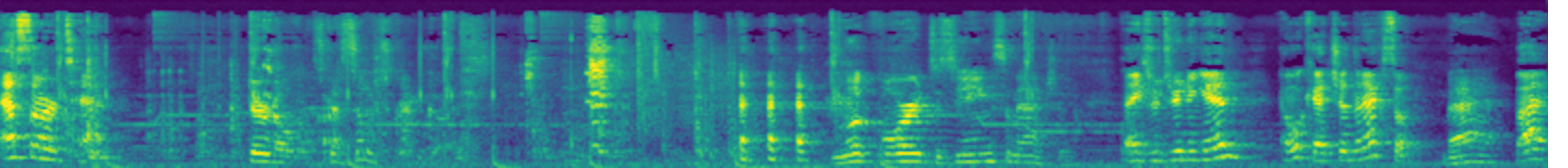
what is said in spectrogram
SR10 Dirt Oval It's car. got so much great guys. Look forward to seeing some action. Thanks for tuning in, and we'll catch you in the next one. Bye. Bye.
